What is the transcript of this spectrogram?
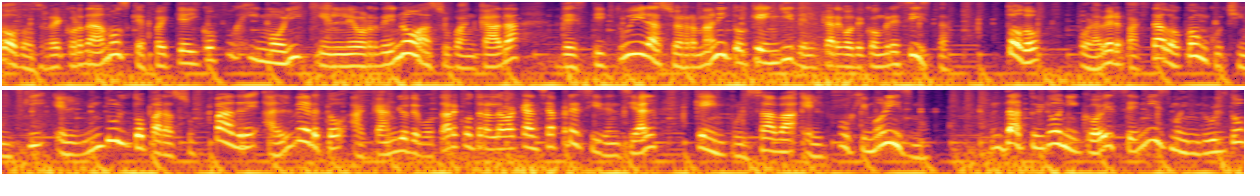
Todos recordamos que fue Keiko Fujimori quien le ordenó a su bancada destituir a su hermanito Kenji del cargo de congresista. Todo por haber pactado con Kuczynski el indulto para su padre Alberto a cambio de votar contra la vacancia presidencial que impulsaba el Fujimorismo. Dato irónico, ese mismo indulto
